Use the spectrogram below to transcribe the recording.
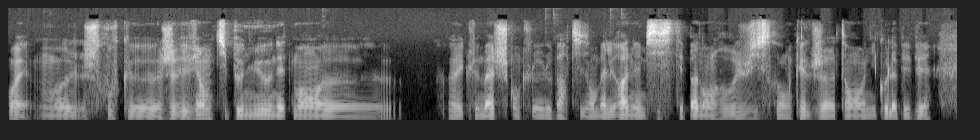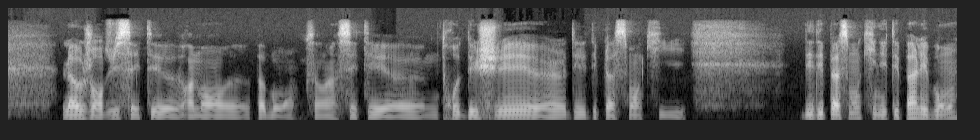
Ouais, moi je trouve que j'avais vu un petit peu de mieux honnêtement avec le match contre le, Partizan Belgrade, même si c'était pas dans le registre dans lequel j'attends Nicolas Pepe. Là aujourd'hui, ça a été euh, vraiment euh, pas bon. Hein. C'était euh, trop de déchets, des déplacements qui des déplacements qui n'étaient pas les bons.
